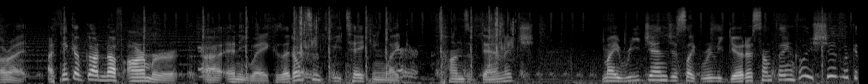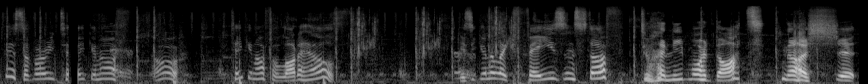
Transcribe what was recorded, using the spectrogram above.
Alright, I think I've got enough armor uh, anyway, because I don't seem to be taking like tons of damage. My regen just like really good or something? Holy shit, look at this, I've already taken off, oh, taken off a lot of health. Is he gonna like phase and stuff? Do I need more dots? No shit.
